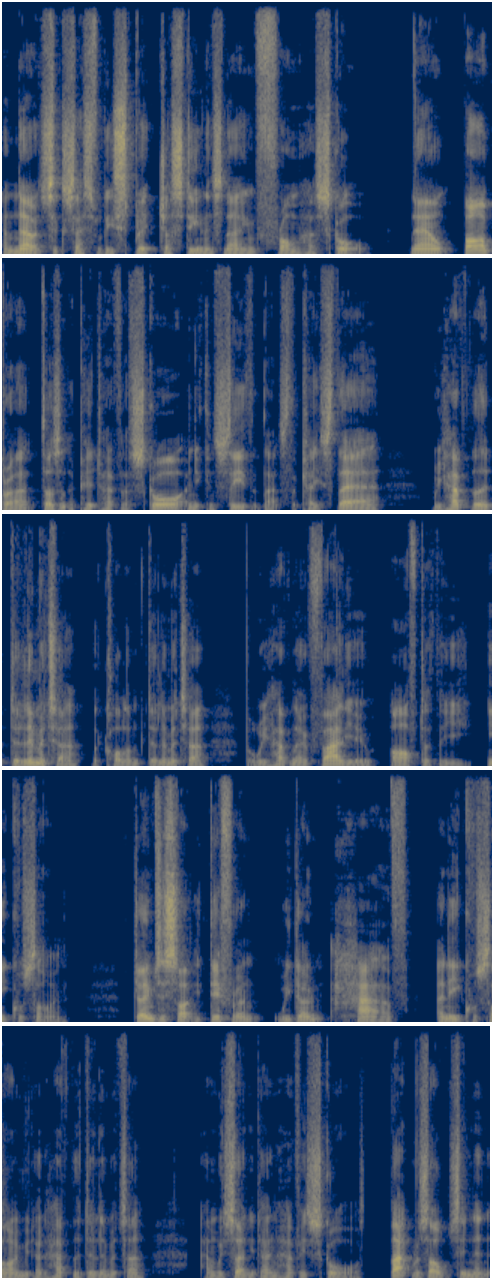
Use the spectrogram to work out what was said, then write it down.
And now it's successfully split Justina's name from her score. Now, Barbara doesn't appear to have a score, and you can see that that's the case there. We have the delimiter, the column delimiter, but we have no value after the equal sign. James is slightly different. We don't have an equal sign, we don't have the delimiter, and we certainly don't have his score. That results in an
